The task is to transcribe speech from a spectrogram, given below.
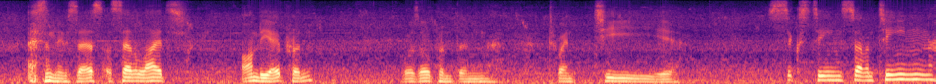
as the name says, a satellite on the apron, was opened in 2016 17.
